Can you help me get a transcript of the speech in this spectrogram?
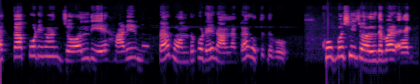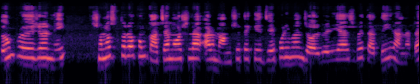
এক কাপ পরিমাণ জল দিয়ে হাঁড়ির মুখটা বন্ধ করে রান্নাটা হতে দেব। খুব বেশি জল দেবার একদম প্রয়োজন নেই। সমস্ত রকম কাঁচা মশলা আর মাংস থেকে যে পরিমাণ জল বেরিয়ে আসবে তাতেই রান্নাটা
